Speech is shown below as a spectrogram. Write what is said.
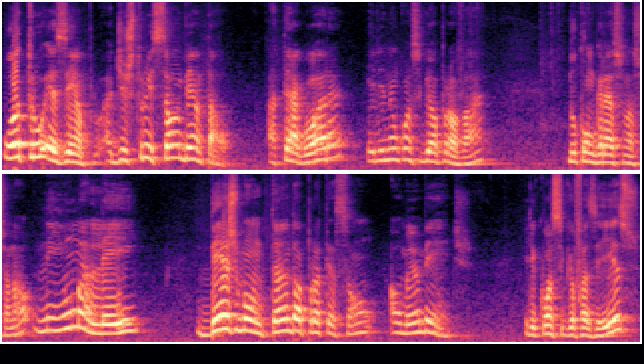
Outro exemplo, a destruição ambiental. Até agora, ele não conseguiu aprovar no Congresso Nacional nenhuma lei desmontando a proteção ao meio ambiente. Ele conseguiu fazer isso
